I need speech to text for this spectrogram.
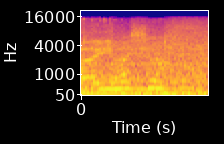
参りましょう。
